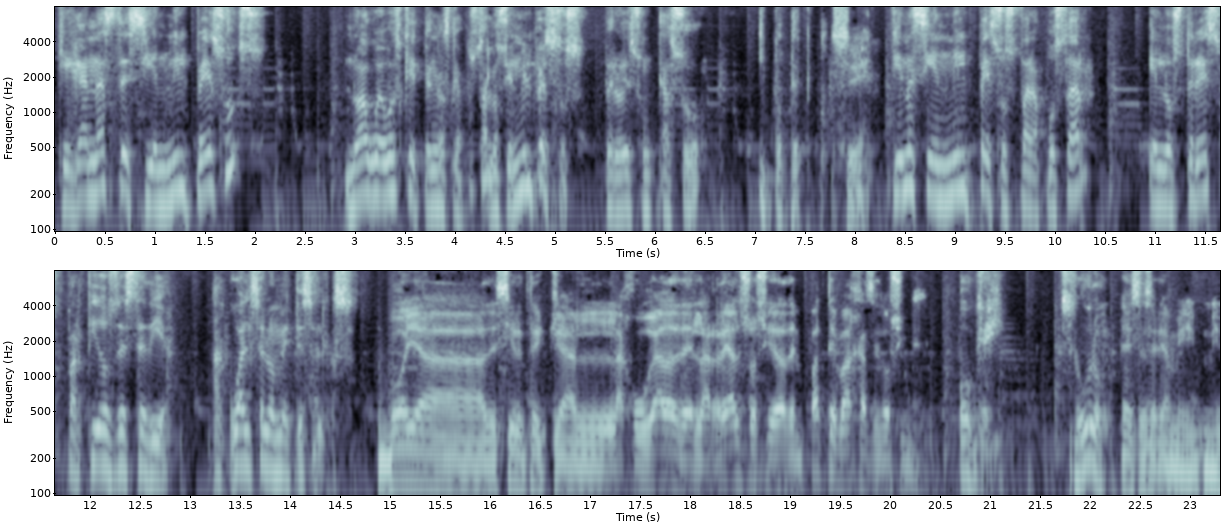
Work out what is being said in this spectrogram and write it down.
que ganaste 100 mil pesos. No a huevos que tengas que apostar los 100 mil pesos, pero es un caso hipotético. Sí. Tienes 100 mil pesos para apostar en los tres partidos de este día. ¿A cuál se lo metes, Alex? Voy a decirte que a la jugada de la Real Sociedad de empate bajas de dos y medio. Ok, seguro. Ese sería mi, mi...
